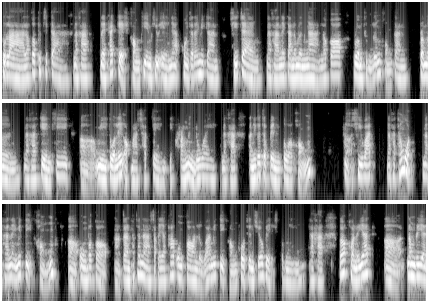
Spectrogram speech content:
ตุลาแล้วก็พฤศจิกานะคะ ในแพ็กเกจของ PMQA เนี่ยคงจะได้มีการชี้แจงนะคะในการดำเนินงาน แล้วก็รวมถึงเรื่องของการประเมินนะคะเกณฑ์ที่มีตัวเลขออกมาชัดเจนอีกครั้งหนึ่งด้วยนะคะ อันนี้ก็จะเป็นตัวของอชี้วัดนะคะทั้งหมดนะคะในมิติของอองค์ประกอบอการพัฒนาศักยภาพองค์กร หรือว่ามิติของ potential base ตรงนี้นะคะ ก็ขออนุญาตนำเรียน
